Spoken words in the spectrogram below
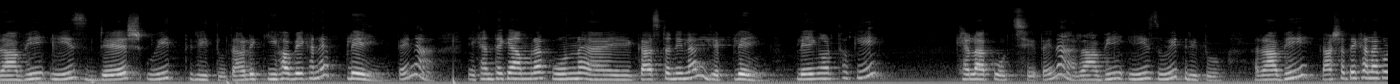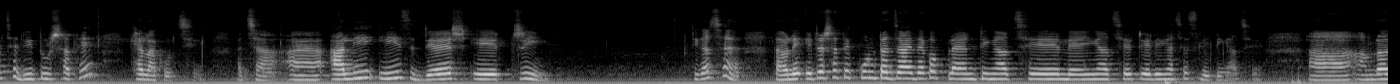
Ravi is dash with Ritu. তাহলে কি হবে এখানে? প্লেয়িং তাই না? এখান থেকে আমরা কোন কাজটা নিলাম যে প্লেয়িং প্লেয়িং অর্থ কি? খেলা করছে, তাই না? Ravi is with Ritu. Ravi কার সাথে খেলা করছে? ঋতুর সাথে খেলা করছে। আচ্ছা Ali is dash a tree ঠিক আছে? তাহলে এটার সাথে কোনটা যায়? দেখো প্ল্যান্টিং আছে লেয়িং আছে টেলিং আছে স্লিপিং আছে। আমরা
